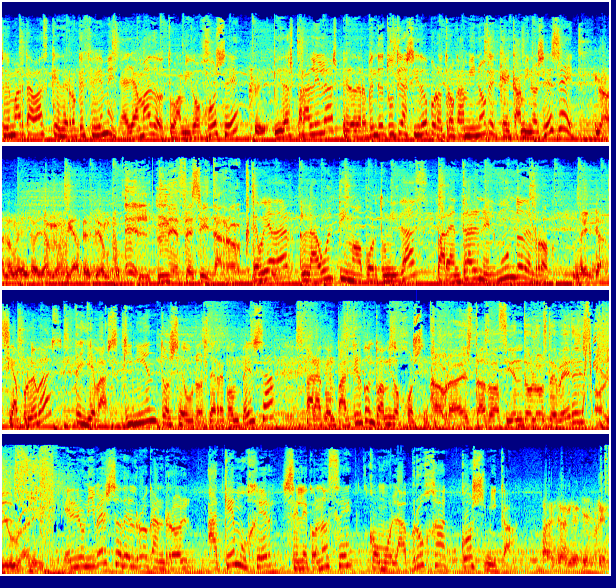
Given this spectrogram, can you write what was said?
Soy Marta Vázquez de Rock FM. Me ha llamado tu amigo José, vidas paralelas, pero de repente tú te has ido por otro camino. ¿Qué, qué camino es ese? No, no me he ido, ya me fui hace tiempo. Él necesita rock. Te voy a dar la última oportunidad para entrar en el mundo del rock. Venga. Si apruebas, te llevas 500 euros de recompensa para compartir con tu amigo José. ¿Habrá estado haciendo los deberes? Are you ready? En el universo del rock and roll, ¿a qué mujer se le conoce como la bruja cósmica? Allá le dicen.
